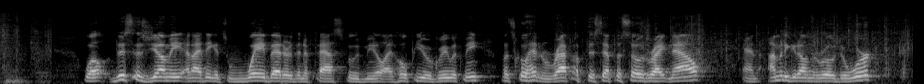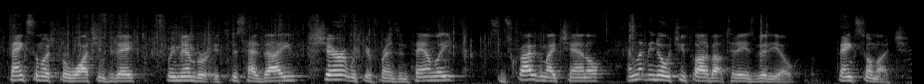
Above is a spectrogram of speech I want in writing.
Well, this is yummy, and I think it's way better than a fast food meal. I hope you agree with me. Let's go ahead and wrap up this episode right now, and I'm to get on the road to work. Thanks so much for watching today. Remember, if this had value, share it with your friends and family, subscribe to my channel, and let me know what you thought about today's video. Thanks so much.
